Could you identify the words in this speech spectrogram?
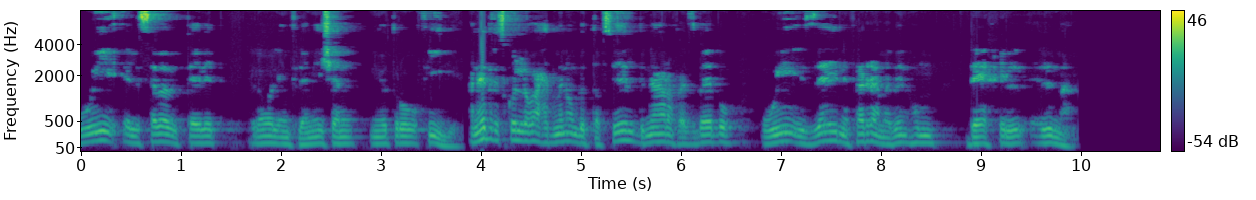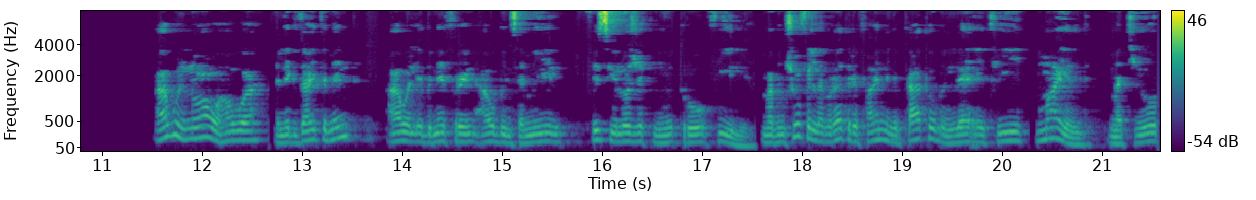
والسبب الثالث اللي هو ال inflammation neutrophilia. هندرس كل واحد منهم بالتفصيل بنعرف أسبابه وإزاي نفرق ما بينهم داخل المعمل. اول نوع وهو ال excitement أو ال epinephrine أو بنسميه physiologic neutrophilia لما بنشوف ال laboratory finding بتاعته بنلاقي فيه mild mature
